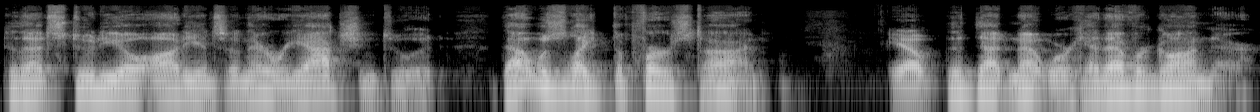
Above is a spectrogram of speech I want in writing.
to that studio audience and their reaction to it, that was like the first time Yep. that that network had ever gone there,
